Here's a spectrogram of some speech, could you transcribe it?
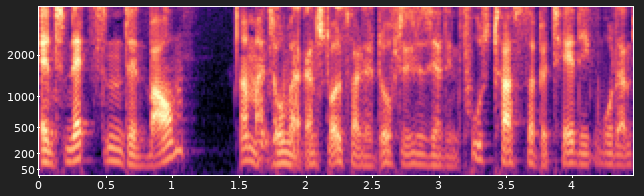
entnetzen den Baum na, mein Sohn war ganz stolz, weil er durfte dieses Jahr den Fußtaster betätigen, wo dann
